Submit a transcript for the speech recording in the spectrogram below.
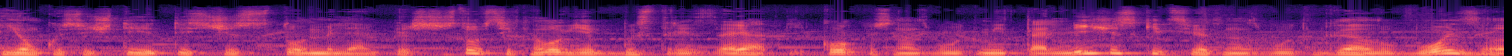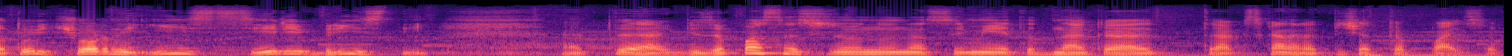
емкостью 4100 мАч с технологией быстрой зарядки. Корпус у нас будет металлический, цвет у нас будет голубой, золотой, черный и серебристый. Так, безопасность он у нас имеет, однако, так, сканер отпечатка пальцев.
